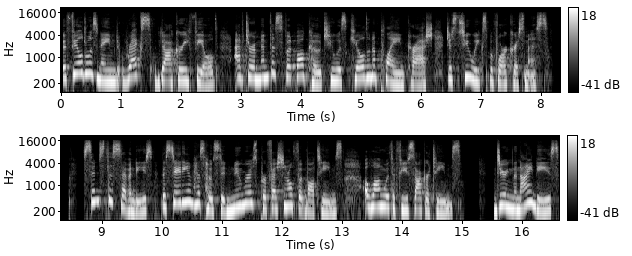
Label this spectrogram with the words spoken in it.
the field was named Rex Dockery Field after a Memphis football coach who was killed in a plane crash just two weeks before Christmas. Since the 70s, the stadium has hosted numerous professional football teams, along with a few soccer teams. During the 90s,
